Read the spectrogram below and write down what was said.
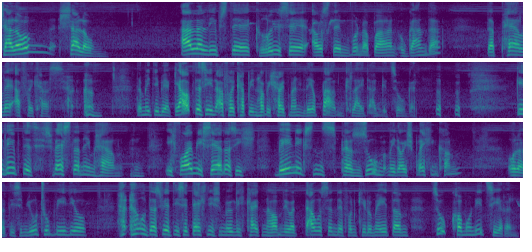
Shalom, Shalom. Allerliebste Grüße aus dem wunderbaren Uganda, der Perle Afrikas. Damit ihr mir glaubt, dass ich in Afrika bin, habe ich heute mein Leopardenkleid angezogen. Geliebte Schwestern im Herrn, ich freue mich sehr, dass ich wenigstens per Zoom mit euch sprechen kann oder diesem YouTube-Video und dass wir diese technischen Möglichkeiten haben, über tausende von Kilometern zu kommunizieren.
